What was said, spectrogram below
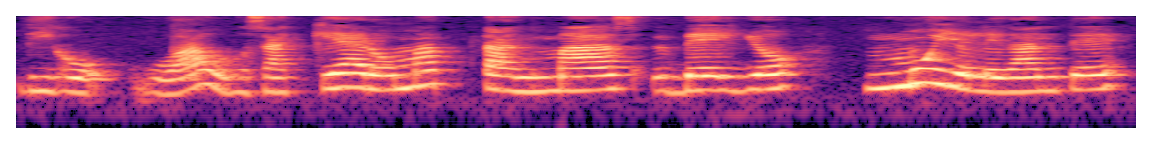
digo, wow, o sea, qué aroma tan más bello, muy elegante.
